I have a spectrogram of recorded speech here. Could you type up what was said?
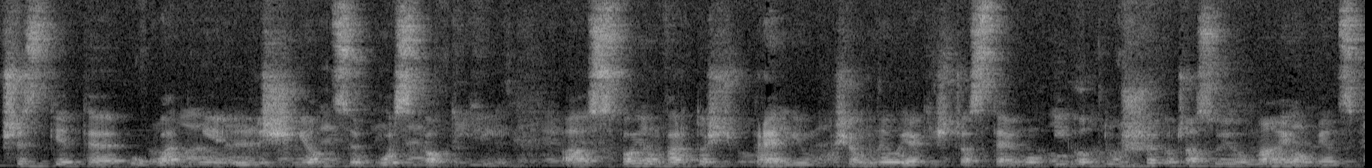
Wszystkie te ładnie lśniące błyskotki swoją wartość premium osiągnęły jakiś czas temu i od dłuższego czasu ją mają, więc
